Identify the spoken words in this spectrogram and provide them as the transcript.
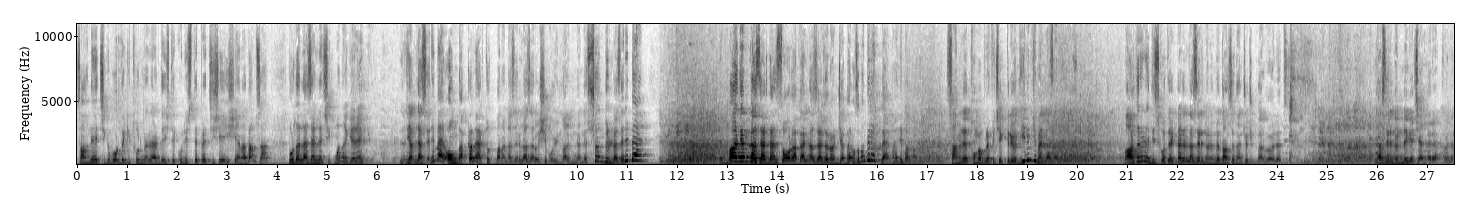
sahneye çıkıp oradaki turnelerde işte kuliste pet şişeye işeyen adamsan burada lazerle çıkmana gerek yok. Ya lazeri ver 10 dakika ver tut bana lazeri lazer ışık oyunları bilmem ne söndür lazeri ben. Madem lazerden sonra ben lazerden önce ben o zaman direkt ben hadi bakalım. Sahnede tomografi çektiriyor değilim ki ben lazerden. Vardır öyle diskoteklerde lazerin önünde dans eden çocuklar böyle. Lazerin önünde geçerler hep böyle.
